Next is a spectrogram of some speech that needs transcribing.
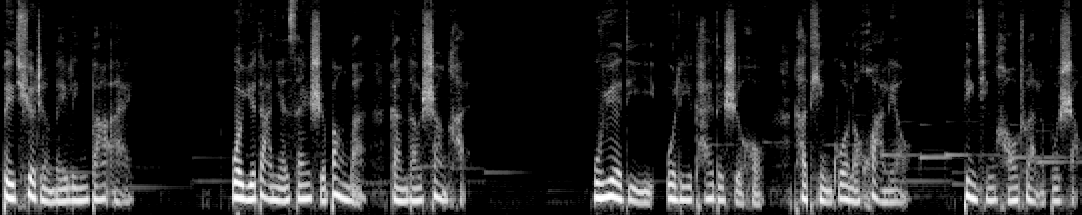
被确诊为淋巴癌。我于大年三十傍晚赶到上海。五月底我离开的时候，她挺过了化疗，病情好转了不少。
